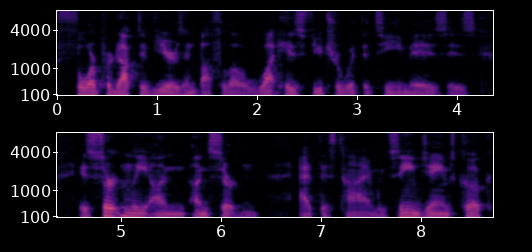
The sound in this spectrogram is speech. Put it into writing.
four productive years in Buffalo. What his future with the team is is is certainly un, uncertain at this time. We've seen James Cook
